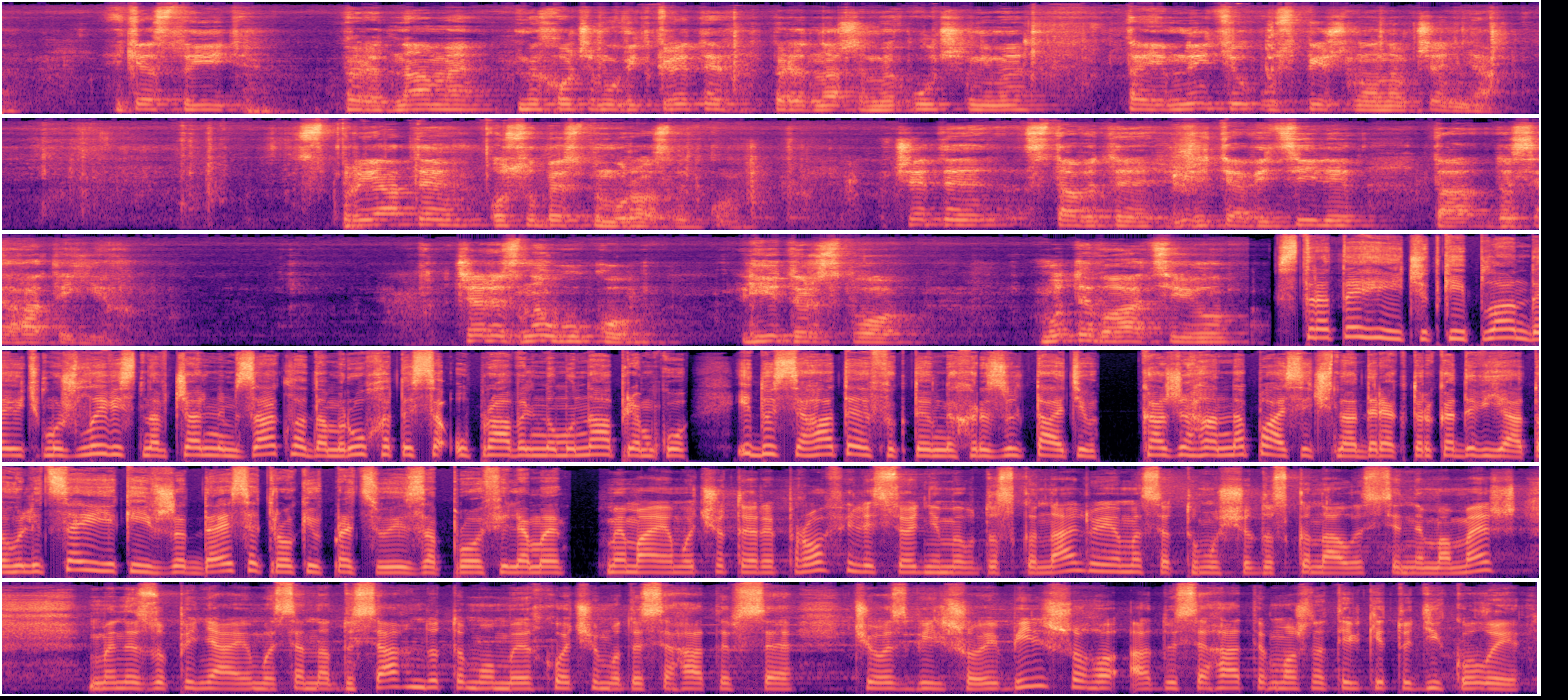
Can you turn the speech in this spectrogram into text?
яке стоїть перед нами, ми хочемо відкрити перед нашими учнями таємницю успішного навчання, сприяти особистому розвитку, вчити ставити життєві цілі та досягати їх. Через науку, лідерство, мотивацію, Стратегії чіткий план дають можливість навчальним закладам рухатися у правильному напрямку і досягати ефективних результатів, каже Ганна Пасічна, директорка 9-го ліцею, який вже 10 років працює за профілями. Ми маємо чотири профілі. Сьогодні ми вдосконалюємося, тому що досконалості нема меж. Ми не зупиняємося на досягнутому. Ми хочемо досягати все чогось більшого і більшого. А досягати можна тільки тоді, коли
